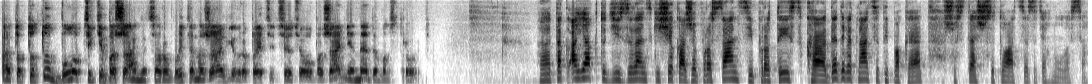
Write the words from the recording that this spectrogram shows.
Тобто тут було б тільки бажання це робити. На жаль, європейці цього бажання не демонструють. Е, Так, а як тоді Зеленський ще каже про санкції, про тиск? Е, Де 19-й пакет? Щось теж ситуація затягнулася.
